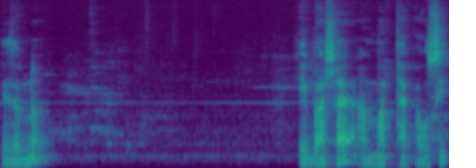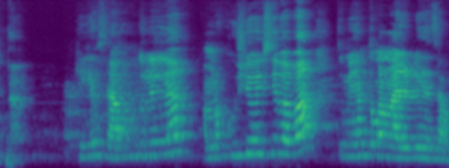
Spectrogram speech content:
এজন্য এই বাসায় আম্মার থাকা উচিত না। ঠিক আছে আলহামদুলিল্লাহ আমরা খুশি হয়েছি বাবা। তুমি এখন তোমার মায়ের নিয়ে যাও।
